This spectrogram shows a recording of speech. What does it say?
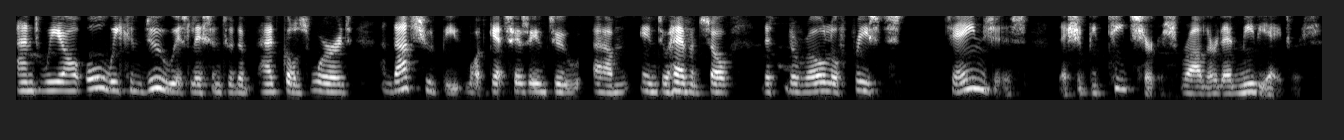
And we are all we can do is listen to the at God's word, and that should be what gets us into um, into heaven. So the, the role of priests changes. They should be teachers rather than mediators.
